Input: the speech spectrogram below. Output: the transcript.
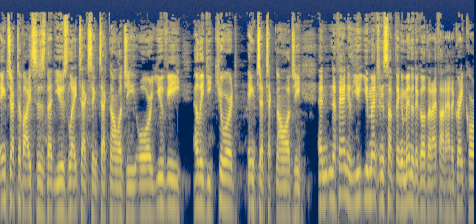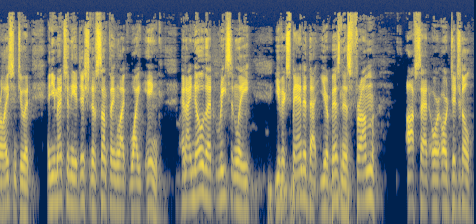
inkjet devices that use latex ink technology or UV LED cured inkjet technology. And Nathaniel, you, you mentioned something a minute ago that I thought had a great correlation to it. And you mentioned the addition of something like white ink. And I know that recently you've expanded that your business from offset or, or digital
